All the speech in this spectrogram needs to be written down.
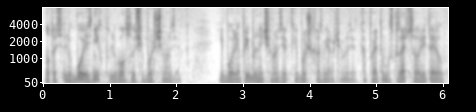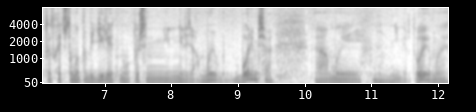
Ну, то есть любой из них в любом случае больше, чем розетка. И более прибыльный, чем розетка, и больших размеров, чем розетка. Поэтому сказать, что ритейл, так сказать, что мы победили, ну, точно не, нельзя. Мы боремся, мы не мертвы, мы,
